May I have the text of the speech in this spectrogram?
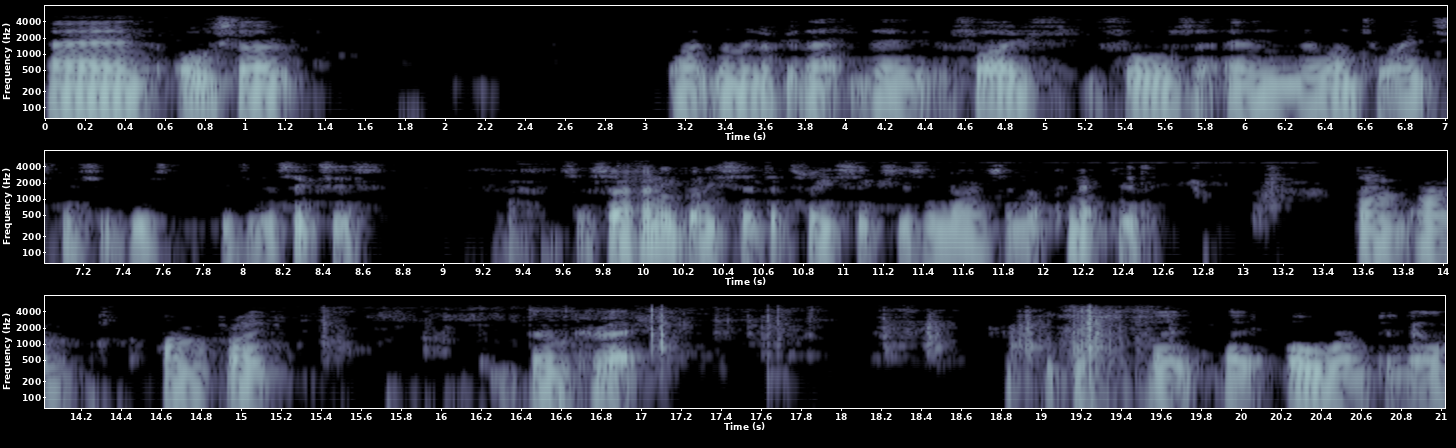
And also when we look at that the five fours and the one to eights gives you, gives, gives you the sixes. So, so if anybody said that three sixes and nines are not connected then um, I'm afraid they're incorrect. Because they, they all run together.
